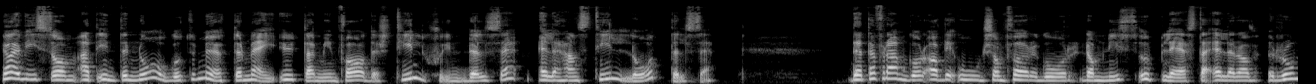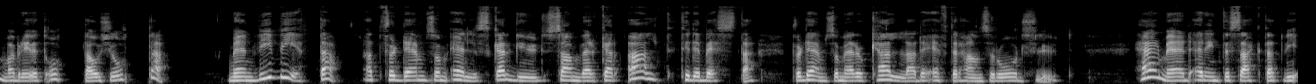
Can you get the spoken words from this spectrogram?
Jag är viss om att inte något möter mig utan min faders tillskyndelse eller hans tillåtelse. Detta framgår av de ord som föregår de nyss upplästa eller av Romarbrevet 8 och 28. Men vi veta att för dem som älskar Gud samverkar allt till det bästa, för dem som är kallade efter hans rådslut. Härmed är inte sagt att vi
